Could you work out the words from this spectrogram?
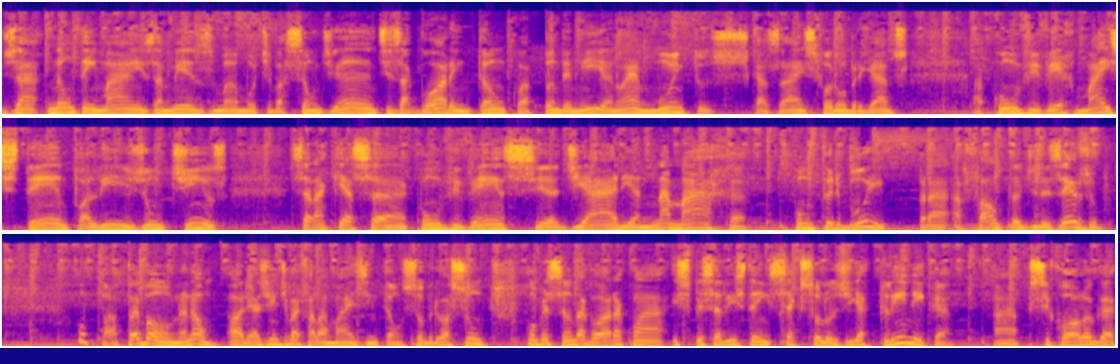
já não tem mais a mesma motivação de antes, agora então com a pandemia, não é? Muitos casais foram obrigados a conviver mais tempo ali juntinhos. Será que essa convivência diária na marra contribui para a falta de desejo? O papo é bom, não é não? Olha, a gente vai falar mais então sobre o assunto, conversando agora com a especialista em sexologia clínica, a psicóloga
